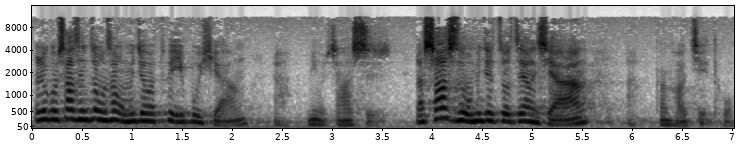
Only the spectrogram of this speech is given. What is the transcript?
那如果杀成重伤，我们就退一步想，啊，没有杀死。那杀死，我们就做这样想，刚好解脱。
